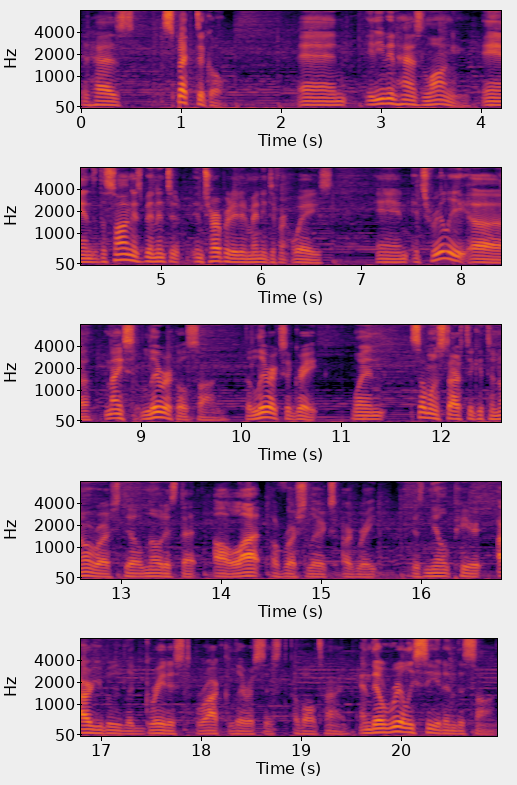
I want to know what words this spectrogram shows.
It has spectacle. And it even has longing. And the song has been inter interpreted in many different ways. And it's really a nice lyrical song. The lyrics are great. When someone starts to get to know Rush, they'll notice that a lot of Rush lyrics are great because Neil Peart, arguably the greatest rock lyricist of all time. And they'll really see it in this song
